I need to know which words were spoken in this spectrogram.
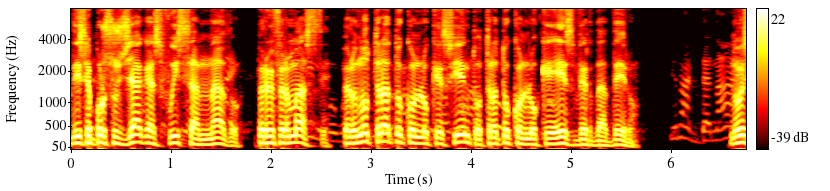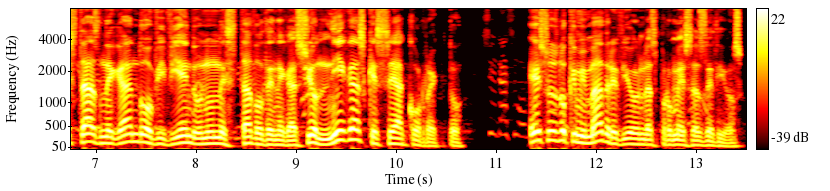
Dice, por sus llagas fui sanado, pero enfermaste. Pero no trato con lo que siento, trato con lo que es verdadero. No estás negando o viviendo en un estado de negación, niegas que sea correcto. Eso es lo que mi madre vio en las promesas de Dios,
